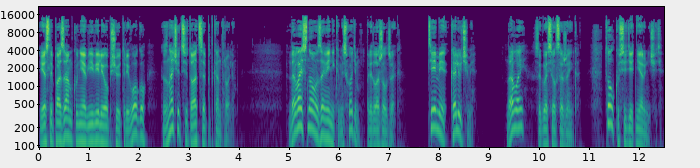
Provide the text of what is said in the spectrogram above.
Если по замку не объявили общую тревогу, значит ситуация под контролем. «Давай снова за вениками сходим», — предложил Джек. «Теми колючими». «Давай», — согласился Женька. «Толку сидеть нервничать.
